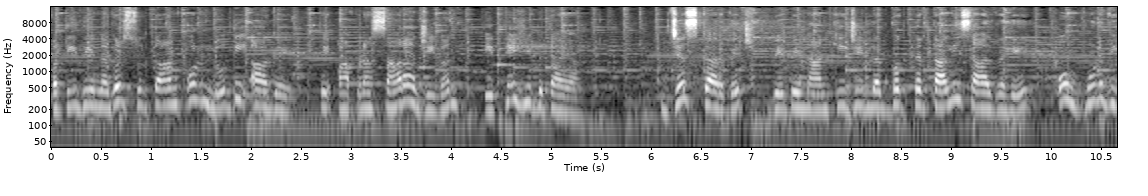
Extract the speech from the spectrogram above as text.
ਪਤੀ ਦੇ ਨਗਰ ਸੁਲਤਾਨਪੁਰ ਲੋਧੀ ਆ ਗਏ ਤੇ ਆਪਣਾ ਸਾਰਾ ਜੀਵਨ ਇੱਥੇ ਹੀ ਬਿਤਾਇਆ। ਜਿਸ ਘਰ ਵਿੱਚ ਬੇਬੇ ਨਾਨਕੀ ਜੀ ਲਗਭਗ 43 ਸਾਲ ਰਹੇ, ਉਹ ਹੁਣ ਵੀ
